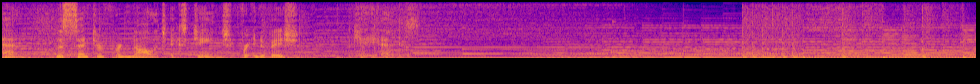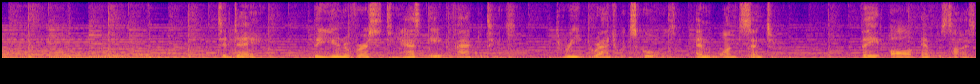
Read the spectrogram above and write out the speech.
and the Center for Knowledge Exchange for Innovation, KX. Today, the university has eight faculties, three graduate schools, and one center. They all emphasize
